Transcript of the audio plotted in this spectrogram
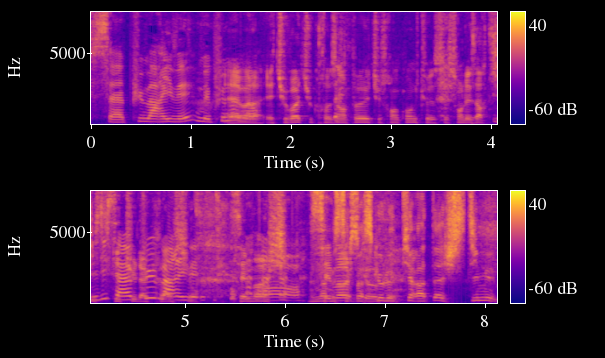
Ça a pu m'arriver, mais plus Et, maintenant. voilà. et tu vois, tu creuses un peu et tu te rends compte que ce sont les artistes dit qui ça a tuent la pu création. m'arriver. C'est moche. Oh. C'est mais moche. c'est parce ce que le piratage stimule.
